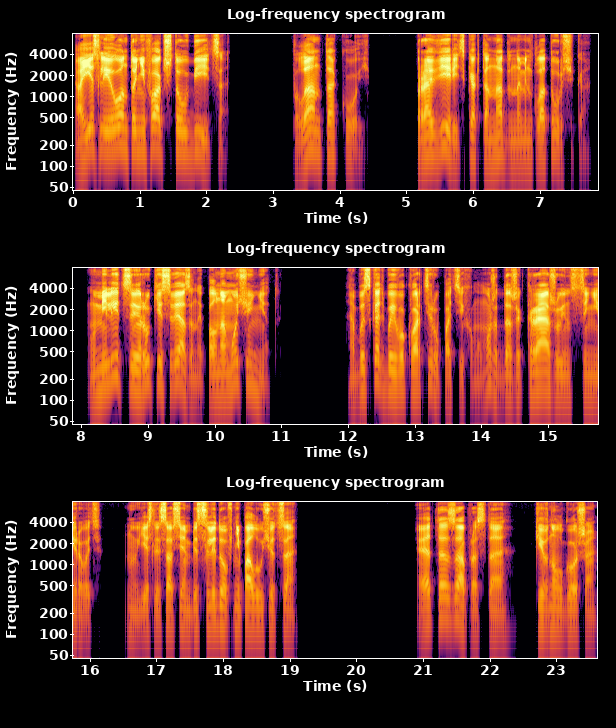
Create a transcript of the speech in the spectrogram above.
А если и он, то не факт, что убийца. План такой. Проверить как-то надо номенклатурщика. У милиции руки связаны, полномочий нет. Обыскать бы его квартиру по-тихому, может даже кражу инсценировать. Ну, если совсем без следов не получится. «Это запросто», — кивнул Гоша.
